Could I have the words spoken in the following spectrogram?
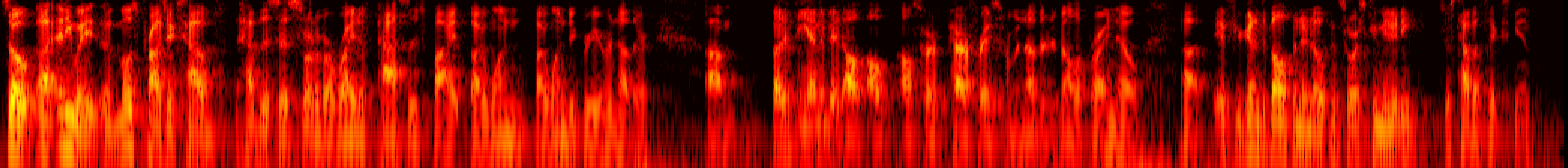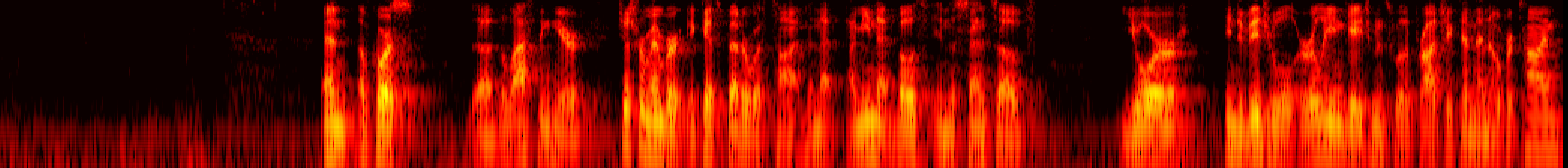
So uh, anyway, uh, most projects have, have this as sort of a rite of passage by, by, one, by one degree or another. Um, but at the end of it, I'll, I'll, I'll, sort of paraphrase from another developer I know. Uh, if you're going to develop in an open source community, just have a thick skin. And of course, uh, the last thing here, just remember it gets better with time. And that, I mean that both in the sense of your individual early engagements with a project and then over time,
